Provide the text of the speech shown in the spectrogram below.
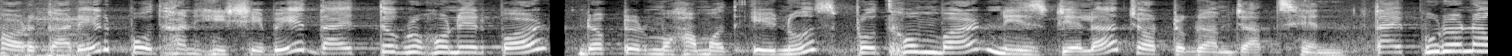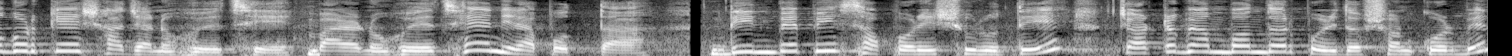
সরকারের প্রধান হিসেবে দায়িত্ব গ্রহণের পর ডক্টর মোহাম্মদ ইউনুস প্রথমবার নিজ জেলা চট্টগ্রাম যাচ্ছেন। তাই পুরনগরকে সাজানো হয়েছে, বাড়ানো হয়েছে নিরাপত্তা। দিনব্যাপী সফরের শুরুতে চট্টগ্রাম বন্দর পরিদর্শন করবেন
